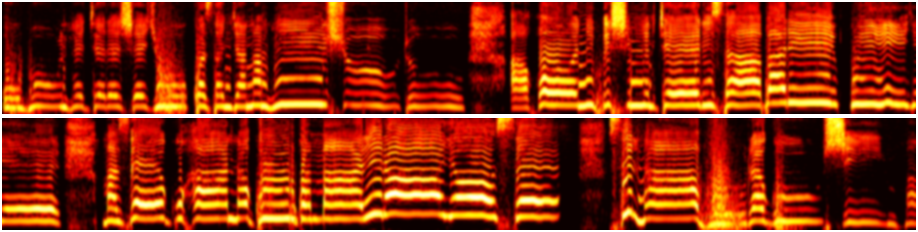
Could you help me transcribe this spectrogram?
Ubu ntegereje yuko azanjyana mu ijuru aho ni ho ishimwe rye rizaba rinkwiye maze guhanagurwa amarira yose. Sinabura gushima.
